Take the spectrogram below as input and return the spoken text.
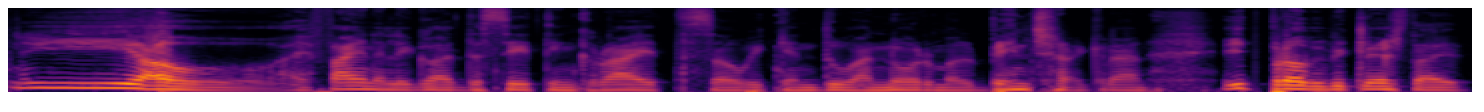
Yo, I finally got the setting right so we can do a normal benchmark run. It probably clashed like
